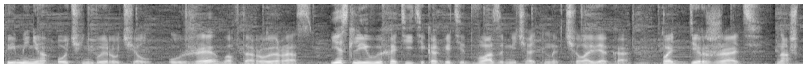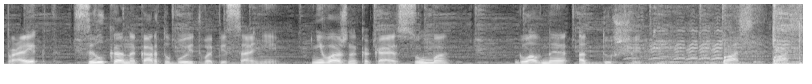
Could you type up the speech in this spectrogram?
ты меня очень выручил. Уже во второй раз. Если и вы хотите, как эти два замечательных человека, поддержать наш проект, ссылка на карту будет в описании. Неважно какая сумма, главное от души. Басы, басы,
